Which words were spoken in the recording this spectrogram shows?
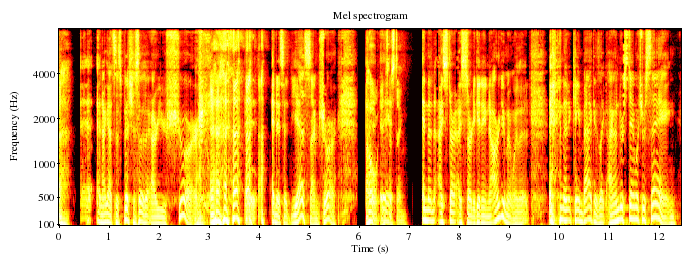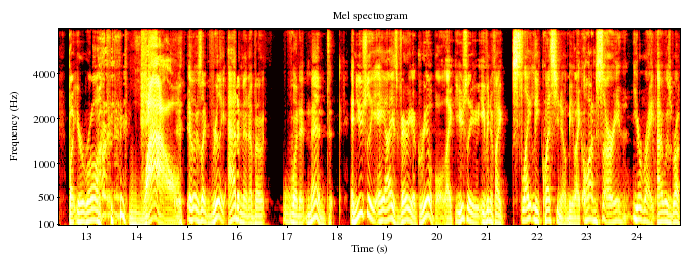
Uh. And I got suspicious. I was like, Are you sure? and it said, Yes, I'm sure. oh, interesting. And then I start I started getting an argument with it. And then it came back. It's like, I understand what you're saying, but you're wrong. Wow. it was like really adamant about what it meant. And usually AI is very agreeable. Like usually, even if I slightly question it, it'll be like, "Oh, I'm sorry, you're right, I was wrong."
